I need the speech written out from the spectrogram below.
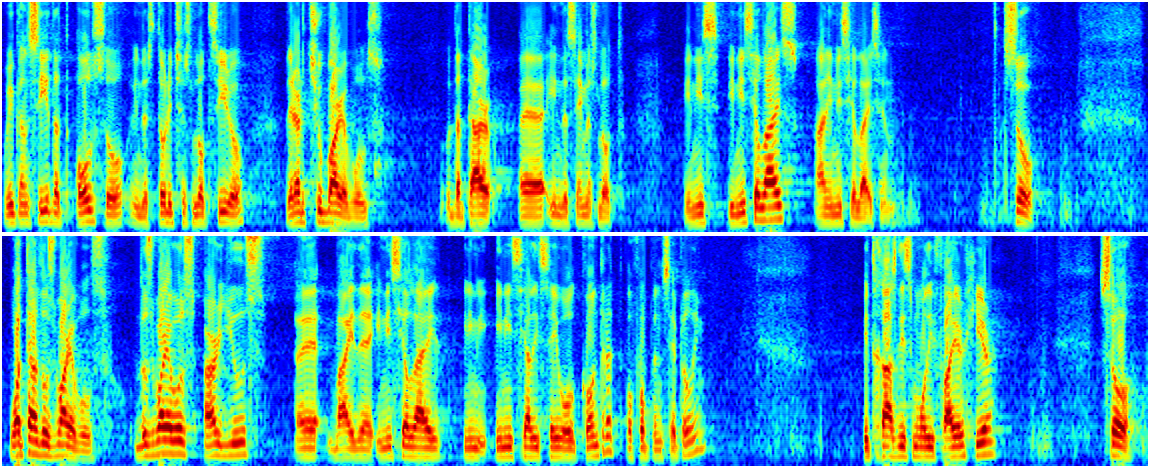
we can see that also in the storage slot zero, there are two variables that are uh, in the same slot, initialize and initializing. So what are those variables? Those variables are used uh, by the initiali in initializable contract of OpenZeppelin. It has this modifier here. So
